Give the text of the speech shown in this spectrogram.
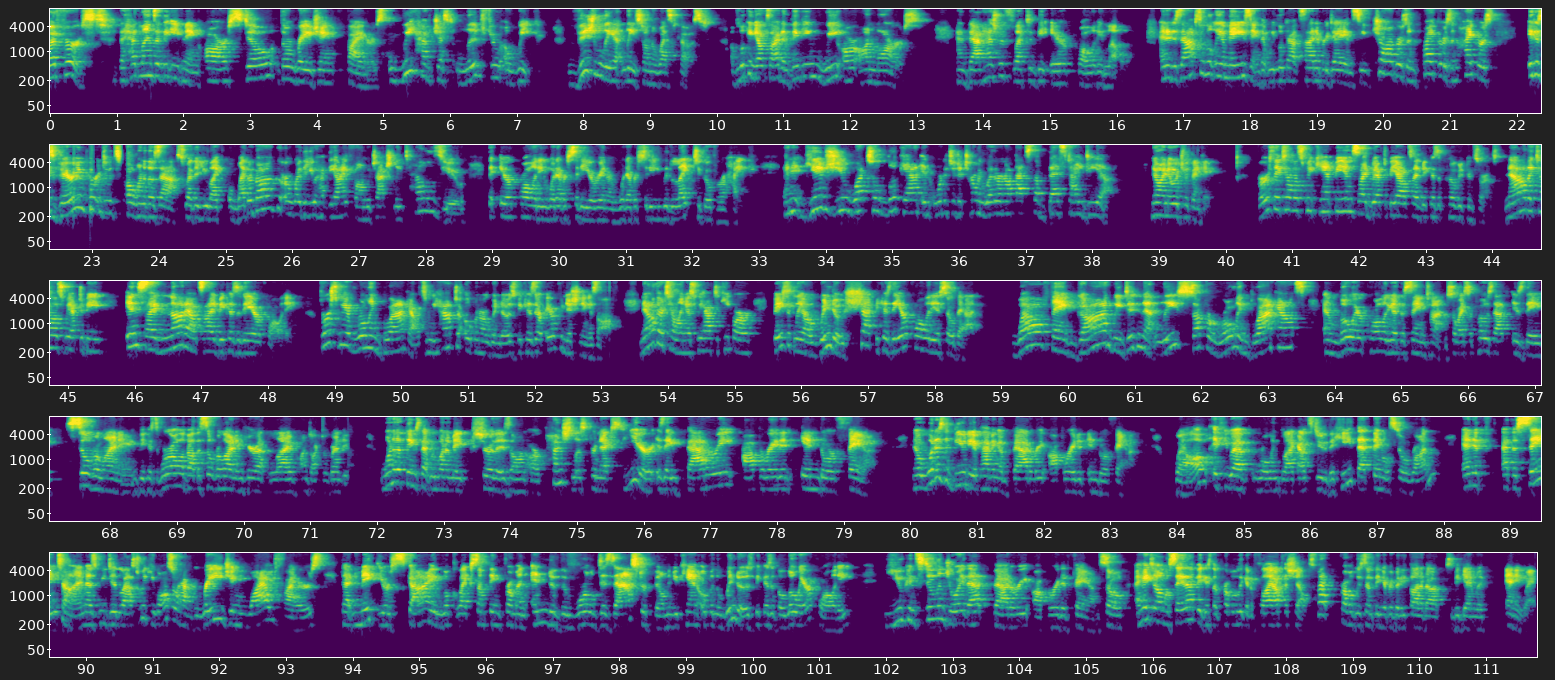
But first, the headlines of the evening are still the raging fires. We have just lived through a week, visually at least on the West Coast, of looking outside and thinking we are on Mars. And that has reflected the air quality level. And it is absolutely amazing that we look outside every day and see joggers and bikers and hikers. It is very important to install one of those apps, whether you like a WeatherBug or whether you have the iPhone, which actually tells you the air quality, whatever city you're in or whatever city you would like to go for a hike. And it gives you what to look at in order to determine whether or not that's the best idea. Now, I know what you're thinking. First, they tell us we can't be inside, we have to be outside because of COVID concerns. Now they tell us we have to be inside, not outside because of the air quality. First, we have rolling blackouts and we have to open our windows because their air conditioning is off. Now they're telling us we have to keep our, basically our windows shut because the air quality is so bad. Well, thank God we didn't at least suffer rolling blackouts and low air quality at the same time. So I suppose that is the silver lining because we're all about the silver lining here at Live on Dr. Wendy. One of the things that we want to make sure that is on our punch list for next year is a battery operated indoor fan. Now, what is the beauty of having a battery operated indoor fan? Well, if you have rolling blackouts due to the heat, that thing will still run. And if at the same time, as we did last week, you also have raging wildfires that make your sky look like something from an end of the world disaster film, and you can't open the windows because of the low air quality, you can still enjoy that battery operated fan. So I hate to almost say that because they're probably going to fly off the shelves, but probably something everybody thought about to begin with anyway.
